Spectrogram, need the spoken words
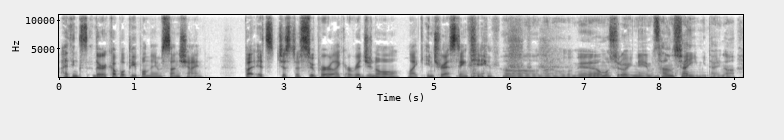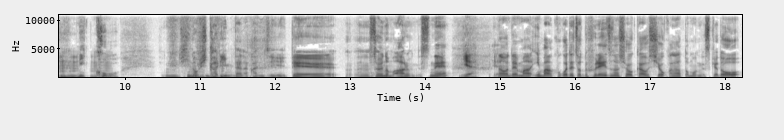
i think s- there are a couple people named sunshine but it's just a super like original like interesting name ああ、なるほどね。面白いネーム。サンシャインみたいな。日光。うん 日の光みたいな感じで、うん、そういうのもあるんですね。yeah, な yeah. ので、まあ、今ここでちょっとフレーズの紹介をしようかなと思うんですけど、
